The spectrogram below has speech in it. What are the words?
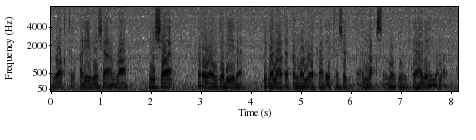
في الوقت القريب إن شاء الله إنشاء فروع جديدة في مناطق المملكة لتسد النقص الموجود في هذه المناطق.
